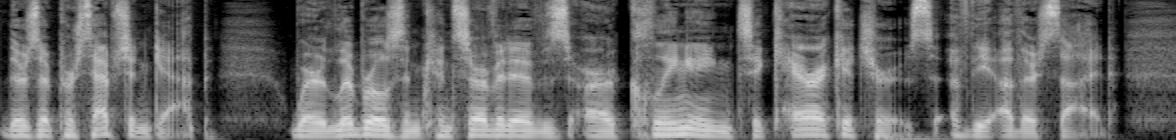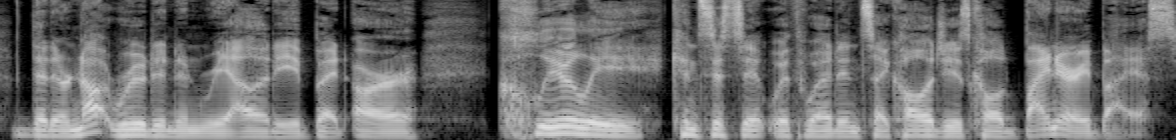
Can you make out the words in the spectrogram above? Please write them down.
There's a perception gap where liberals and conservatives are clinging to caricatures of the other side that are not rooted in reality, but are clearly consistent with what in psychology is called binary bias,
